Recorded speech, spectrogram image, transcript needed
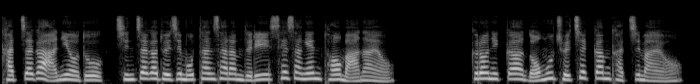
가짜가 아니어도 진짜가 되지 못한 사람들이 세상엔 더 많아요. 그러니까 너무 죄책감 갖지 마요.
